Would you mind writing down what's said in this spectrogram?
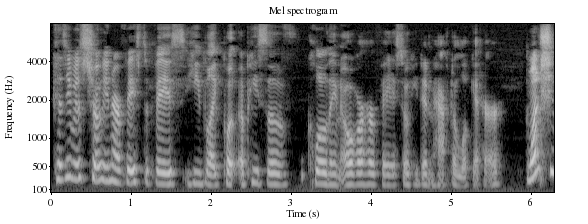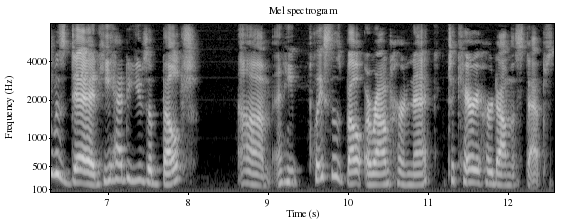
Because he was choking her face to face, he, like, put a piece of clothing over her face so he didn't have to look at her. Once she was dead, he had to use a belt um, and he placed his belt around her neck to carry her down the steps.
